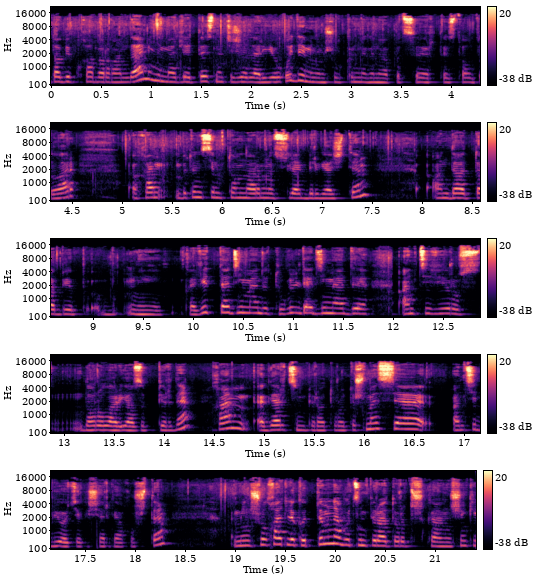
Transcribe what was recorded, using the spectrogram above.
табибка барганда минем әле тест нәтиҗәләре юк иде минем шул көнне генә пцр тест алдылар. Һәм бөтен симптомнарымны сөйләп биргәчтен анда табиб ковид да димәде түгел дә димәде антивирус дарулар язып бирде. Һәм әгәр температура төшмәсә антибиотик эчәргә кушты. Мин шул хәтле көттем менә бу температура төшкәнен, чөнки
